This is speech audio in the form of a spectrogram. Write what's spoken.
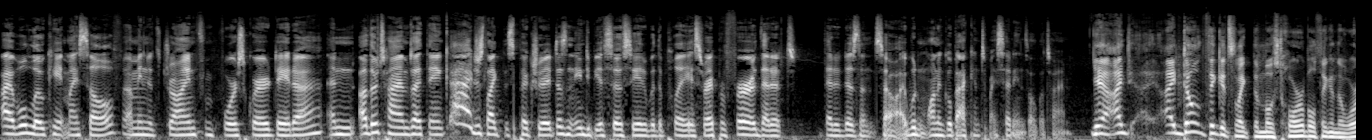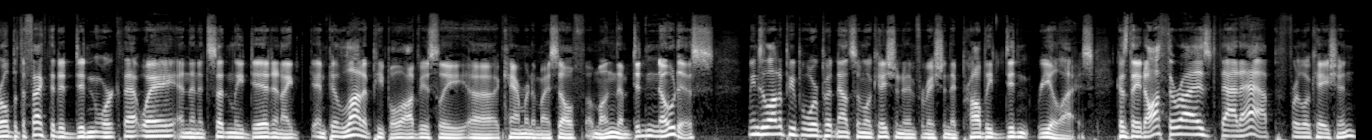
I will locate myself. I mean, it's drawing from Foursquare data, and other times I think ah, I just like this picture. It doesn't need to be associated with the place, or I prefer that it that it isn't. So I wouldn't want to go back into my settings all the time. Yeah, I, I don't think it's like the most horrible thing in the world, but the fact that it didn't work that way and then it suddenly did, and I and a lot of people, obviously uh, Cameron and myself among them, didn't notice. Means a lot of people were putting out some location information they probably didn't realize because they'd authorized that app for location,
